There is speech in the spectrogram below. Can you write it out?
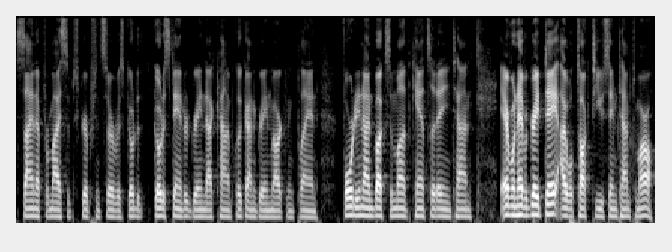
sign up for my subscription service. Go to go to standardgrain.com, click on Grain Marketing Plan. 49 bucks a month, cancel at any time. Everyone have a great day. I will talk to you same time tomorrow.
